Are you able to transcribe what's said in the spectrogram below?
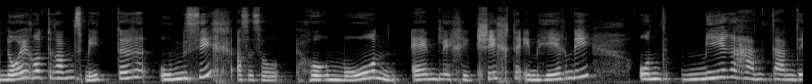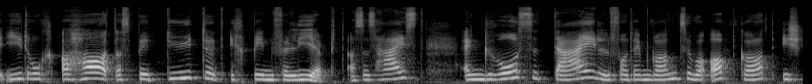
Neurotransmitter um sich, also so hormonähnliche Geschichten im Hirn. Und wir haben dann den Eindruck, aha, das bedeutet, ich bin verliebt. Also das heißt, ein großer Teil von dem Ganzen, was abgeht, ist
